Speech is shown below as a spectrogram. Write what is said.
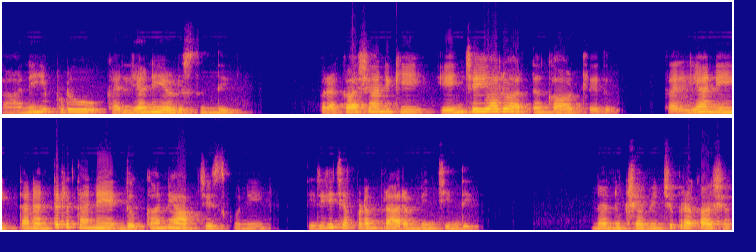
కానీ ఇప్పుడు కళ్యాణి ఏడుస్తుంది. ప్రకాశానికి ఏం చెయ్యాలో అర్థం కావట్లేదు. కళ్యాణి తనంతట తనే దుఃఖాన్ని ఆప్ చేసుకుని తిరిగి చెప్పడం ప్రారంభించింది. నన్ను క్షమించు ప్రకాశం.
